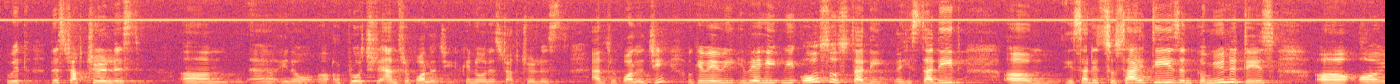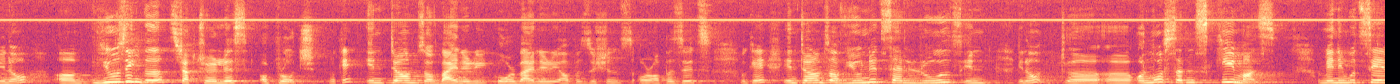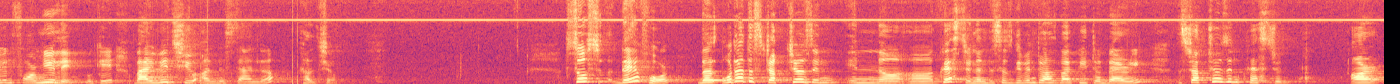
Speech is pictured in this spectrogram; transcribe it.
with the structuralist um, uh, you know uh, approach to anthropology okay, known as structuralist anthropology okay, where, we, where he, we also study where he studied um, he studied societies and communities uh, or you know um, using the structuralist approach okay, in terms of binary core binary oppositions or opposites okay, in terms of units and rules in you know uh, uh, almost certain schemas many would say even formulae okay, by which you understand a culture. So, therefore, the, what are the structures in, in uh, uh, question and this is given to us by Peter Barry. The structures in question are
